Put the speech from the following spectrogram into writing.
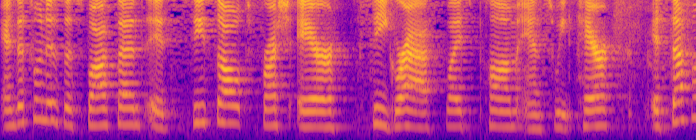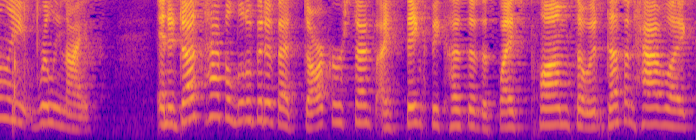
And this one is a spa scent. It's sea salt, fresh air, sea grass, sliced plum, and sweet pear. It's definitely really nice. And it does have a little bit of that darker scent, I think, because of the sliced plum. So it doesn't have like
